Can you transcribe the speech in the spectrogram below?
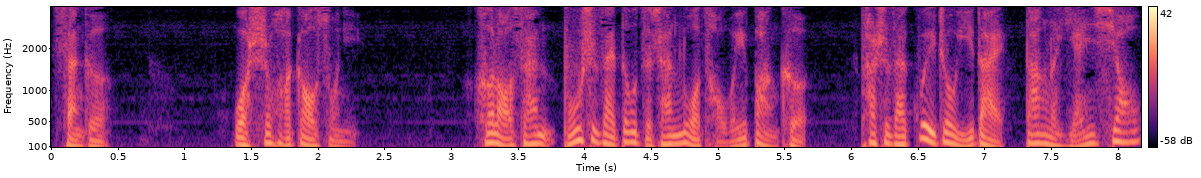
三哥，我实话告诉你，何老三不是在兜子山落草为蚌客，他是在贵州一带当了盐枭。”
